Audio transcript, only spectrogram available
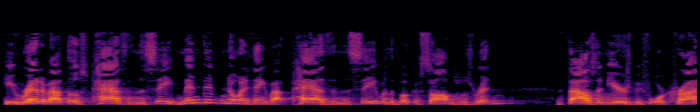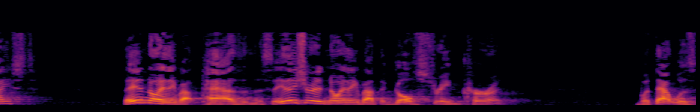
he read about those paths in the sea. Men didn't know anything about paths in the sea when the book of Psalms was written, a thousand years before Christ. They didn't know anything about paths in the sea. They sure didn't know anything about the Gulf Stream current. But that was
